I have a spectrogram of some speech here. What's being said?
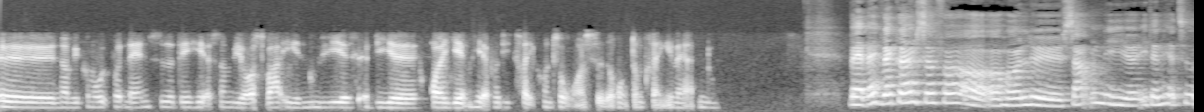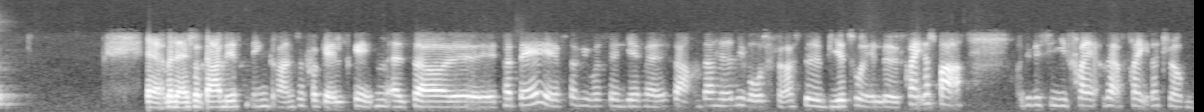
øh, når vi kommer ud på den anden side af det her, som vi også var inden vi, øh, vi øh, røg hjem her på de tre kontorer og sidder rundt omkring i verden nu. Hvad, hvad, hvad gør I så for at, at holde øh, sammen i, øh, i den her tid? Ja, men altså, der er næsten ingen grænser for galskaben. Altså, øh, et par dage efter vi var sendt hjem alle sammen, der havde vi vores første virtuelle øh, fredagsbar. Og det vil sige, at hver fredag klokken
